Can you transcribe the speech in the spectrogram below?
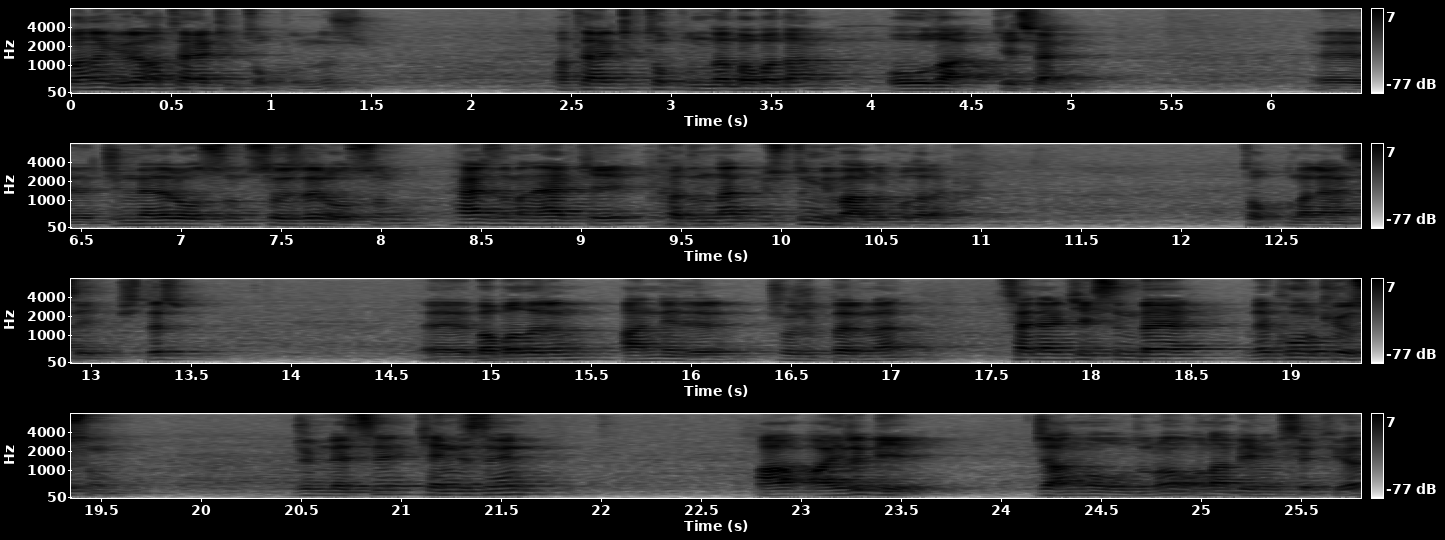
Bana göre ataerkil toplumdur. Ataerkil toplumda babadan oğula geçen e, cümleler olsun, sözler olsun her zaman erkeği kadından üstün bir varlık olarak topluma lanse etmiştir. E, babaların, annelerin çocuklarına sen erkeksin be ne korkuyorsun cümlesi kendisinin ayrı bir canlı olduğunu ona benimsetiyor.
